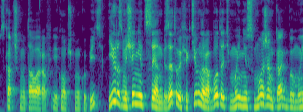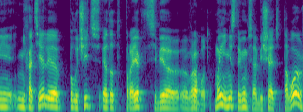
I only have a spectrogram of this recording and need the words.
с карточками товаров и кнопочками «Купить». И размещение цен. Без этого эффективно работать мы не сможем, как бы мы не хотели получить этот проект себе в работу. Мы не стремимся обещать того,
